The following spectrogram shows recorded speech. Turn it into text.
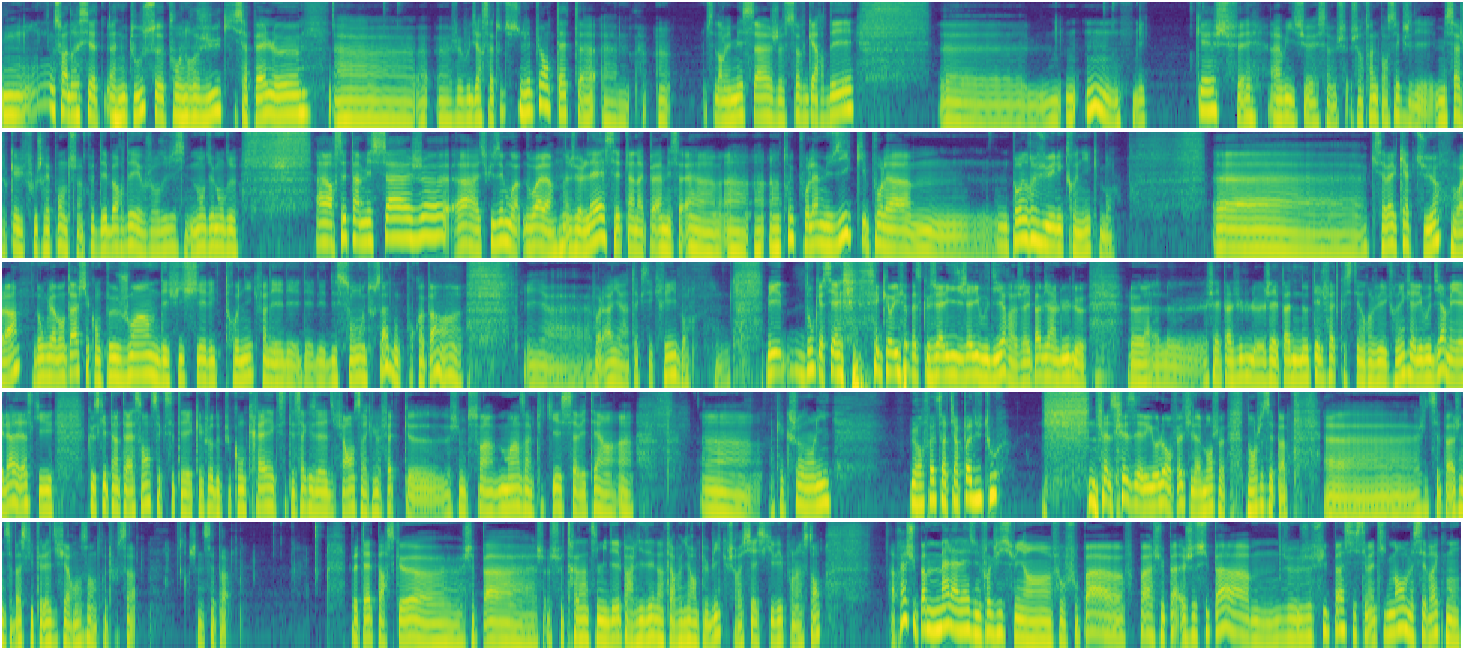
sont adressés à, nous tous pour une revue qui s'appelle, euh, euh, euh, je vais vous dire ça tout de suite, je ne l'ai plus en tête. c'est dans mes messages sauvegardés. Mm, mm, mais qu'est-ce que je fais Ah oui, je, je, suis en train de penser que j'ai des messages auxquels il faut que je réponde. Je suis un peu débordé aujourd'hui. Mon Dieu, mon Dieu. Alors c'est un message. Ah excusez-moi. Voilà, je l'ai. C'est un, un, truc pour la musique, pour la hum, pour une revue électronique. Bon. Euh, qui s'appelle Capture, voilà. Donc l'avantage c'est qu'on peut joindre des fichiers électroniques, enfin des, sons et tout ça, donc pourquoi pas. Hein. Et euh, voilà, il y a un texte écrit. Bon, mais donc assez, curieux parce que j'allais vous dire, j'avais pas bien lu le, le, j'avais pas vu le, j'avais pas noté le fait que c'était une revue électronique. J'allais vous dire, mais là là ce qui que ce qui était intéressant, c'est que c'était quelque chose de plus concret et que c'était ça qui faisait la différence avec le fait que je me sois moins impliqué si ça avait été un, un, un quelque chose en ligne. Mais en fait, ça tient pas du tout. parce que c'est rigolo en fait finalement je non je sais pas euh, je ne sais pas je ne sais pas ce qui fait la différence entre tout ça je ne sais pas peut-être parce que euh, je sais pas je, suis très intimidé par l'idée d'intervenir en public je réussis à esquiver pour l'instant après, je suis pas mal à l'aise une fois que j'y suis. Hein. Faut, faut pas, faut pas. Je suis pas, je suis pas, je, je fuis pas systématiquement, mais c'est vrai que mon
